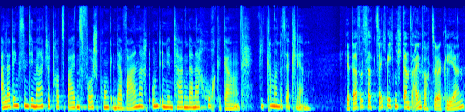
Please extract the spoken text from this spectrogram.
Allerdings sind die Märkte trotz Bidens Vorsprung in der Wahlnacht und in den Tagen danach hochgegangen. Wie kann man das erklären? Ja, das ist tatsächlich nicht ganz einfach zu erklären.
